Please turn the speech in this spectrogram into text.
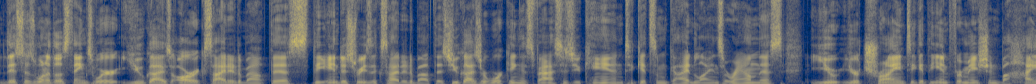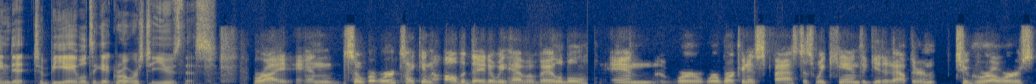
this is one of those things where you guys are excited about this. The industry is excited about this. You guys are working as fast as you can to get some guidelines around this. You're, you're trying to get the information behind it to be able to get growers to use this. Right. And so we're, we're taking all the data we have available and we're, we're working as fast as we can to get it out there to growers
